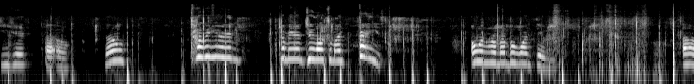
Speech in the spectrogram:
He hit. Uh oh. No! Come here and. Come here and do that to my face! Oh, and remember one thing. Uh,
